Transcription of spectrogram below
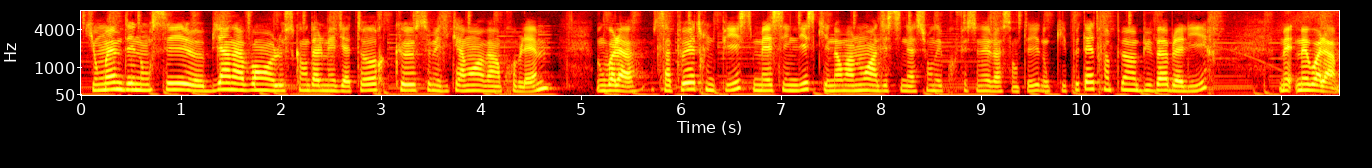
qui ont même dénoncé euh, bien avant le scandale Mediator que ce médicament avait un problème. Donc voilà, ça peut être une piste, mais c'est une liste qui est normalement à destination des professionnels de la santé, donc qui est peut-être un peu imbuvable à lire. Mais, mais voilà.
